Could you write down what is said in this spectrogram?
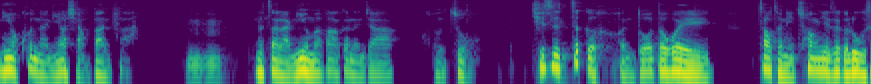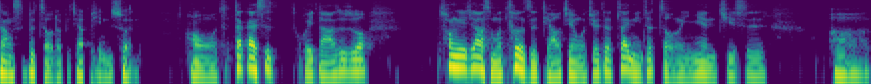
你有困难，你要想办法。嗯嗯。那再来，你有没有办法跟人家合作？其实这个很多都会造成你创业这个路上是不是走得比较平顺？好，我大概是回答，就是说，创业家什么特质条件？我觉得在你这走里面，其实呃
